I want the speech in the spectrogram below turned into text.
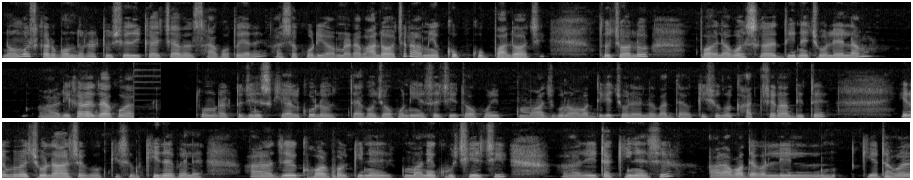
নমস্কার বন্ধুরা টুসুরিকায় চ্যানেল স্বাগত জানাই। আশা করি আপনারা ভালো আছেন, আমিও খুব খুব ভালো আছি। তো চলো, পয়লা বৈশাখের দিনে চলে এলাম। আর এখানে দেখো, তোমরা একটা জিনিস খেয়াল করল, দেখো যখনই এসেছি তখনই মাছগুলো আমার দিকে চলে এলো। এবার দেখো কি সুন্দর খাচ্ছে না দিতে। এরমভাবে চলে আসে গো, কি খিদে পেলে। আর যে ঘর ফর কিনে মানে গুছিয়েছি, আর এটা কিনেছে। আর আমার দেখো লীল কি এটা হয়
